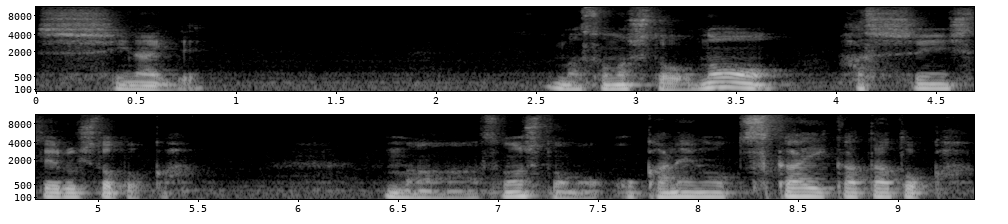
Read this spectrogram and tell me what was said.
しないで、まあその人の発信してる人とか、まあその人のお金の使い方とか、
